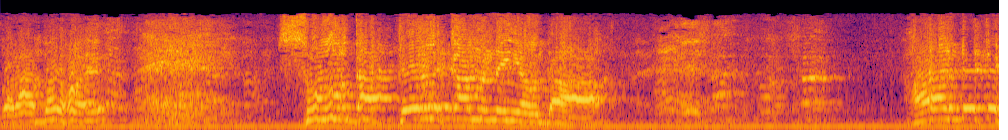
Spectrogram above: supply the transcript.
برابر ہوئے۔ سور دا دل کم نہیں آتا ہرن دے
